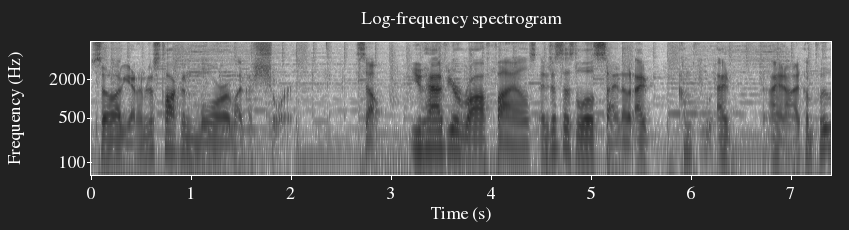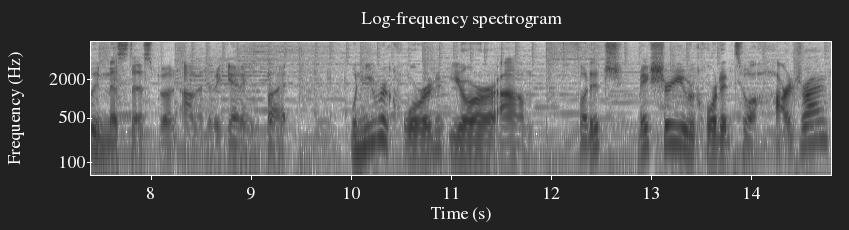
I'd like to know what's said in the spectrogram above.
So again, I'm just talking more like a short. So you have your raw files, and just as a little side note, I, compl- I, I know I completely missed this, but um, at the beginning, but when you record your um, footage, make sure you record it to a hard drive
